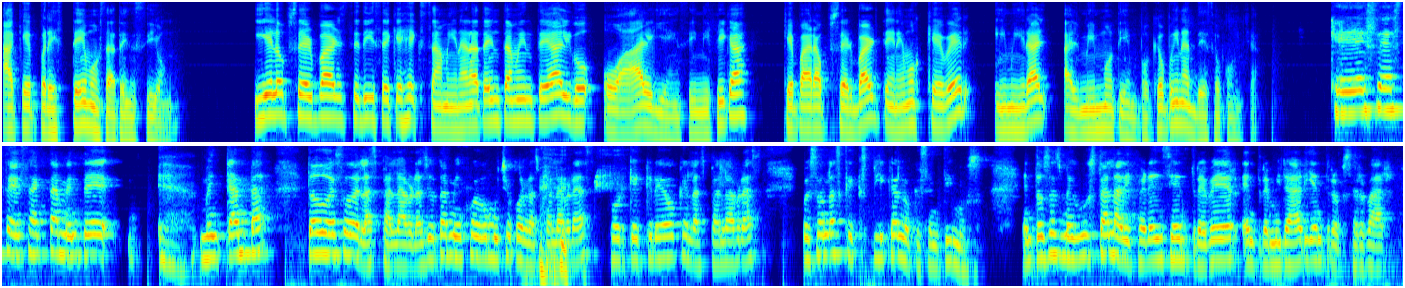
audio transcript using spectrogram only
a que prestemos atención. Y el observar se dice que es examinar atentamente algo o a alguien. Significa que para observar tenemos que ver y mirar al mismo tiempo. ¿Qué opinas de eso, Concha? Que es este exactamente, me encanta todo eso de las palabras. Yo también juego mucho con las palabras porque creo que las palabras pues son las que explican lo que sentimos. Entonces me gusta la diferencia entre ver, entre mirar y entre observar.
